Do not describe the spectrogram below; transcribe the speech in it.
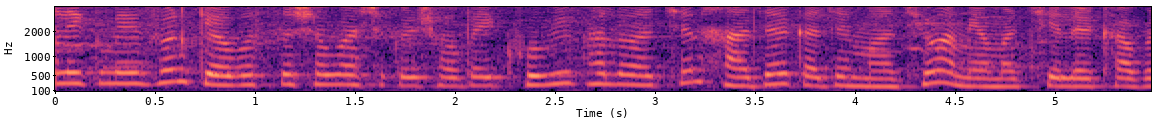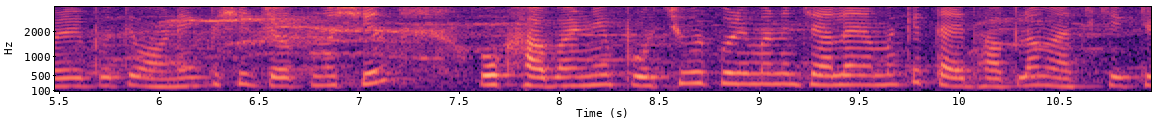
আলাইকুম এভরন কী অবস্থা সবাই আশা করি সবাই খুবই ভালো আছেন। হাজার কাজের মাঝেও আমি আমার ছেলের খাবারের প্রতি অনেক বেশি যত্নশীল ও খাবার নিয়ে প্রচুর পরিমাণে জ্বালায় আমাকে, তাই ভাবলাম আজকে একটি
